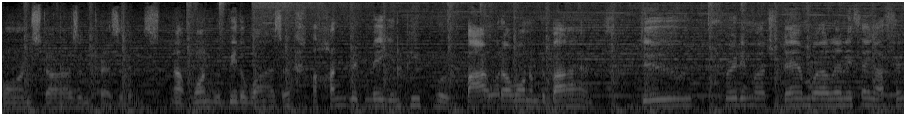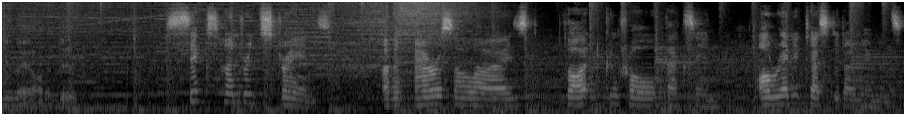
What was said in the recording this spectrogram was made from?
porn stars, and presidents. Not one would be the wiser. A hundred million people would buy what I want them to buy and do pretty much damn well anything I figure they ought to do. 600 strains of an aerosolized thought control vaccine already tested on humans,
